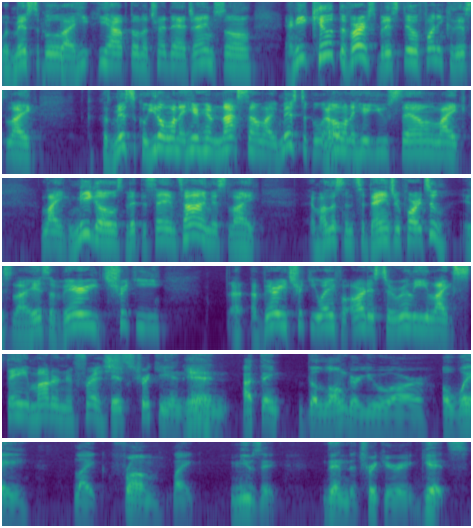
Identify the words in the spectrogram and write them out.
with Mystikal, like he, he hopped on a Trinidad James song and he killed the verse, but it's still funny because it's like, because Mystikal, you don't want to hear him not sound like Mystikal. No. I don't want to hear you sound like like Migos, but at the same time, it's like, am I listening to Danger Part Two? It's like it's a very tricky a, a, very tricky way for artists to really like stay modern and fresh. It's tricky, and yeah. and I think the longer you are away, like from like music, then the trickier it gets.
